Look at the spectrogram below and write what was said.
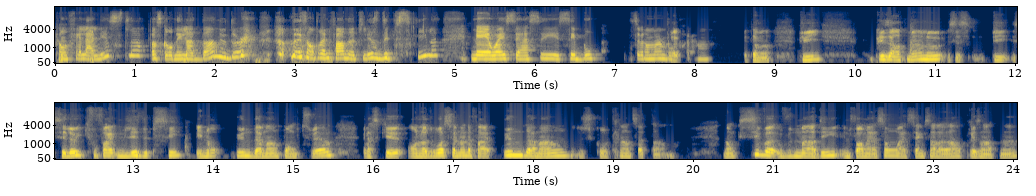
Quand on fait la liste, là, parce qu'on est là-dedans, nous deux, on est en train de faire notre liste d'épicerie, mais ouais, c'est assez, c'est beau. C'est vraiment un beau programme. Exactement. Puis, présentement, là, c'est là qu'il faut faire une liste d'épicerie et non une demande ponctuelle, parce qu'on a le droit seulement de faire une demande jusqu'au 30 septembre. Donc, si vous demandez une formation à 500 présentement,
